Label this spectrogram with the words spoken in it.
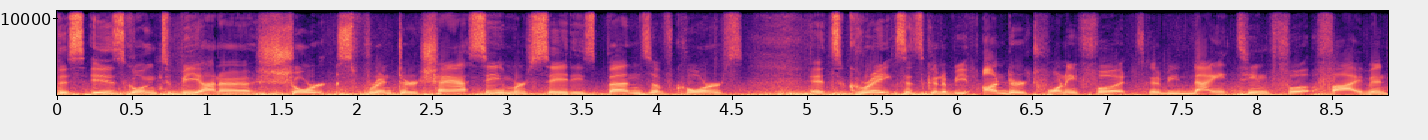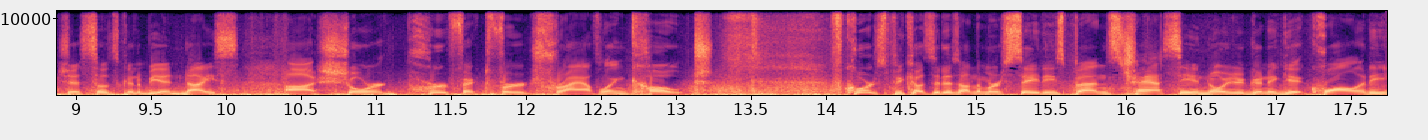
This is going to be on a short Sprinter chassis, Mercedes-Benz of course. It's great because it's going to be under 20 foot, it's going to be 19 foot 5 inches, so it's going to be a nice, uh, short, perfect for traveling coach course, because it is on the Mercedes-Benz chassis, you know you're going to get quality,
